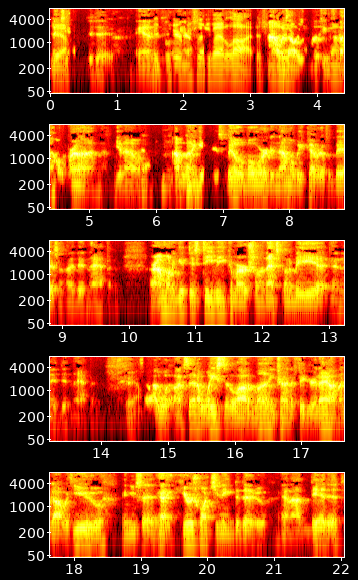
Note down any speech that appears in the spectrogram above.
that yeah. To do. And people hear you know, me say that a lot. I was always looking for the home run. You know, yeah. I'm going to get this billboard and I'm going to be covered up for business. That didn't happen. Or I'm going to get this TV commercial and that's going to be it. And it didn't happen. Yeah. So I, like I said, I wasted a lot of money trying to figure it out. And I got with you and you said, Hey, here's what you need to do. And I did it.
